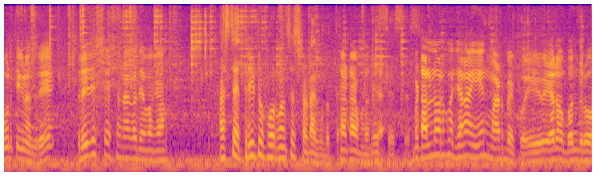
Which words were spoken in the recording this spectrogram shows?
ಮೂರು ತಿಂಗಳಂದ್ರೆ ರಿಜಿಸ್ಟ್ರೇಷನ್ ಆಗೋದು ಯಾವಾಗ? ಅಷ್ಟೇ three to four months start ಆಗ್ಬಿಡುತ್ತೆ. ಸ್ಟಾರ್ಟ್ ಆಗ್ಬಿಡುತ್ತೆ. ಬಟ್ ಅಲ್ಲಿವರೆಗೂ ಜನ ಏನು ಮಾಡಬೇಕು? ಏನೋ ಬಂದರು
